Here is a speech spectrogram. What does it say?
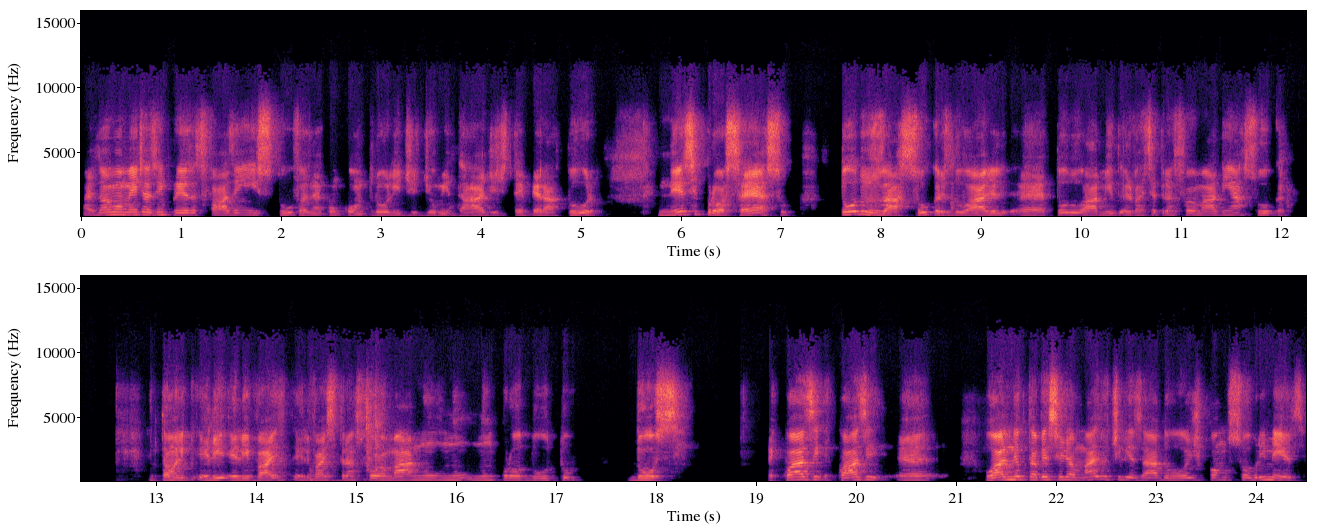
Mas normalmente as empresas fazem estufas né, com controle de, de umidade, de temperatura. Nesse processo, todos os açúcares do alho, é, todo o amido, ele vai ser transformado em açúcar. Então, ele, ele, ele, vai, ele vai se transformar num, num, num produto doce. É quase, quase é, o alho negro talvez seja mais utilizado hoje como sobremesa.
